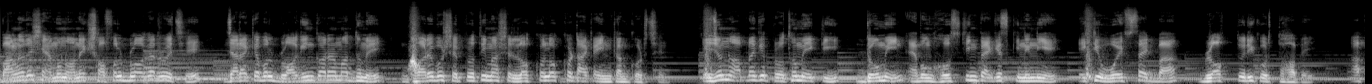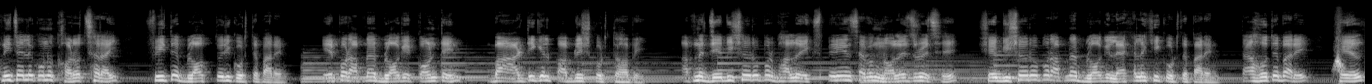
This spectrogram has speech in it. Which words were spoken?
বাংলাদেশে এমন অনেক সফল ব্লগার রয়েছে যারা কেবল ব্লগিং করার মাধ্যমে ঘরে বসে প্রতি মাসে লক্ষ লক্ষ টাকা ইনকাম করছেন। এজন্য আপনাকে প্রথমে একটি ডোমেইন এবং হোস্টিং প্যাকেজ কিনে নিয়ে একটি ওয়েবসাইট বা ব্লগ তৈরি করতে হবে। আপনি চাইলে কোনো খরচ ছাড়াই ফ্রিতে ব্লগ তৈরি করতে পারেন। এরপর আপনার ব্লগে কন্টেন্ট বা আর্টিকেল পাবলিশ করতে হবে। আপনার যে বিষয়ের ওপর ভালো এক্সপিরিয়েন্স এবং নলেজ রয়েছে, সে বিষয়ের ওপর আপনার ব্লগে লেখালেখি করতে পারেন। তা হতে পারে হেলথ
